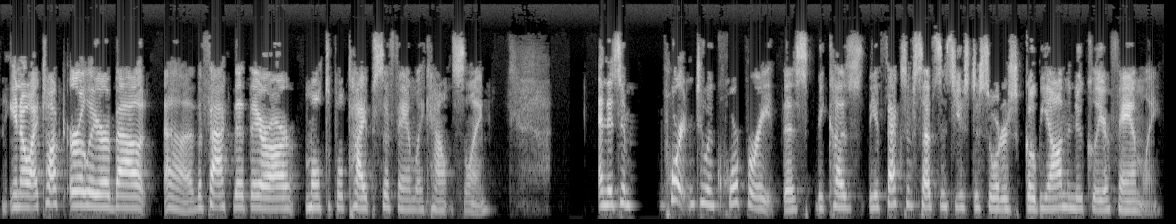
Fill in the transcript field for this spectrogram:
You know i talked earlier about uh, the fact that there are multiple types of family counseling. And it's important to incorporate this because the effects of substance use disorders go beyond the nuclear family.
